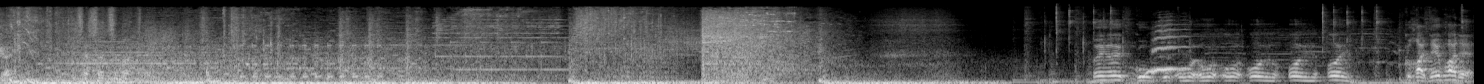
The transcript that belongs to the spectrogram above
Чекай. Сосать собак. Ôi ôi, cú, cú, ôi, ôi, ôi, ôi, ôi, Cô khỏi chơi pod rồi.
